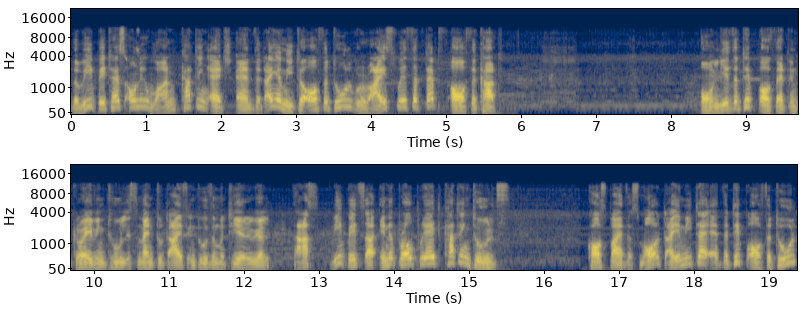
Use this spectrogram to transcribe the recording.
The V-bit has only one cutting edge and the diameter of the tool will rise with the depth of the cut. Only the tip of that engraving tool is meant to dive into the material, thus V-bits are inappropriate cutting tools caused by the small diameter at the tip of the tool,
